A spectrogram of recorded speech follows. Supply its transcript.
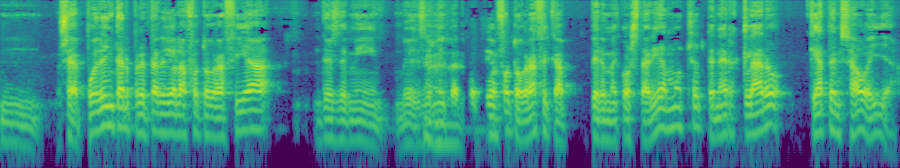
o sea, puedo interpretar yo la fotografía desde mi, desde mi percepción fotográfica, pero me costaría mucho tener claro qué ha pensado ella.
